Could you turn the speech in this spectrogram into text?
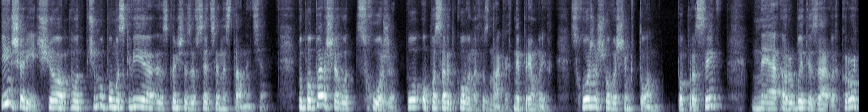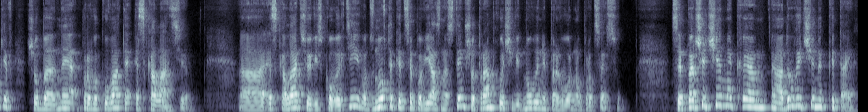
Інша річ, що от чому по Москві, е, скоріше за все, це не станеться. Ну, по-перше, от схоже, по опосередкованих ознаках, непрямих, схоже, що Вашингтон попросив не робити зайвих кроків, щоб не провокувати ескалацію. Е, Ескалацію військових дій, от знов таки це пов'язано з тим, що Трамп хоче відновлення переговорного процесу. Це перший чинник, е, а другий чинник Китай.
